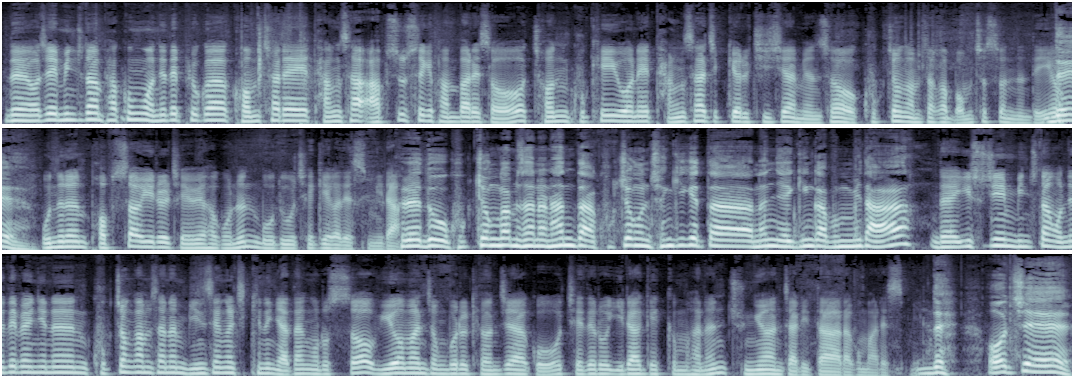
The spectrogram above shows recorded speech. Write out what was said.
네, 어제 민주당 박홍구 원내대표가 검찰의 당사 압수수색에 반발해서 전 국회의원의 당사 직결을 지시하면서 국정감사가 멈췄었는데요. 네. 오늘은 법사위를 제외하고는 모두 재개가 됐습니다. 그래도 국정감사는 한다. 국정은 챙기겠다는 얘기인가 봅니다. 네, 이수진 민주당 원내대변인은 국정감사는 민생을 지키는 야당으로서 위험한 정보를 견제하고 제대로 일하게끔 하는 중요한 자리다라고 말했습니다. 네, 어제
